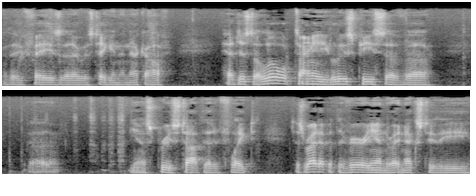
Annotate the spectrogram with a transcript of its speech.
the phase that I was taking the neck off had just a little tiny loose piece of uh, uh, you know spruce top that had flaked just right up at the very end right next to the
